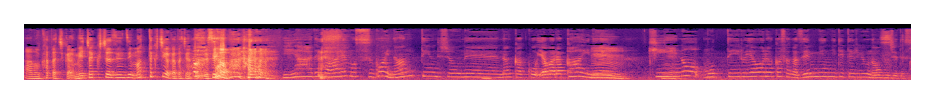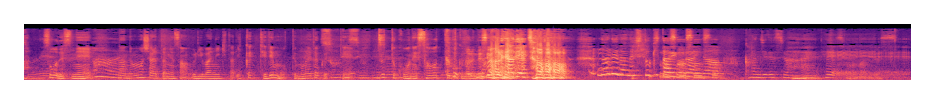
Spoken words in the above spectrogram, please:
あの形からめちゃくちゃ全然全く違う形になってるんですよ。いやーでもあれもすごいなんて言うんでしょうね。なんかこう柔らかいね、うん木の持っている柔らかさが全面に出てるようなオブジェですよあねそうですね、はい。なんでもしあれだったら皆さん売り場に来たら一回手で持ってもらいたくって、ね。ずっとこうね触ってたくなるんですよこうなでなでそう。慣れ慣れしときたいぐらいな感じですよね、はい。へそうなんえ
